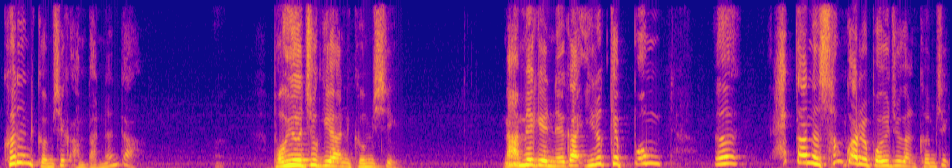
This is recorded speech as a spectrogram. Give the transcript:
그런 금식 안 받는다. 보여주기 위한 금식. 남에게 내가 이렇게 뻥 어? 했다는 성과를 보여주기 위한 금식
